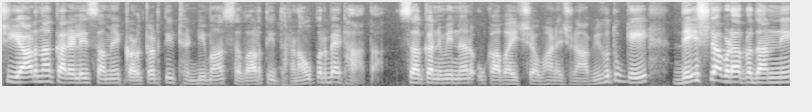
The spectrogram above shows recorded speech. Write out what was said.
શિયાળના કાર્યાલય સામે કડકડતી ઠંડીમાં સવારથી ધરણા ઉપર બેઠા હતા. સહકન્વીનર ઉકાભાઈ ચૌહાણે જણાવ્યું હતું કે દેશના વડાપ્રધાનને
